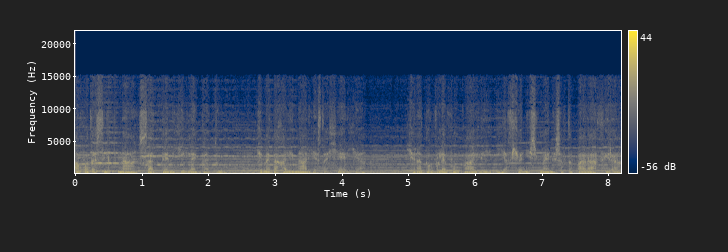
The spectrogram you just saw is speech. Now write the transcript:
από τα στυλπνά σατέν γυλαίκα του και με τα χαλινάρια στα χέρια για να τον βλέπουν πάλι οι αφιονισμένες από τα παράθυρα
